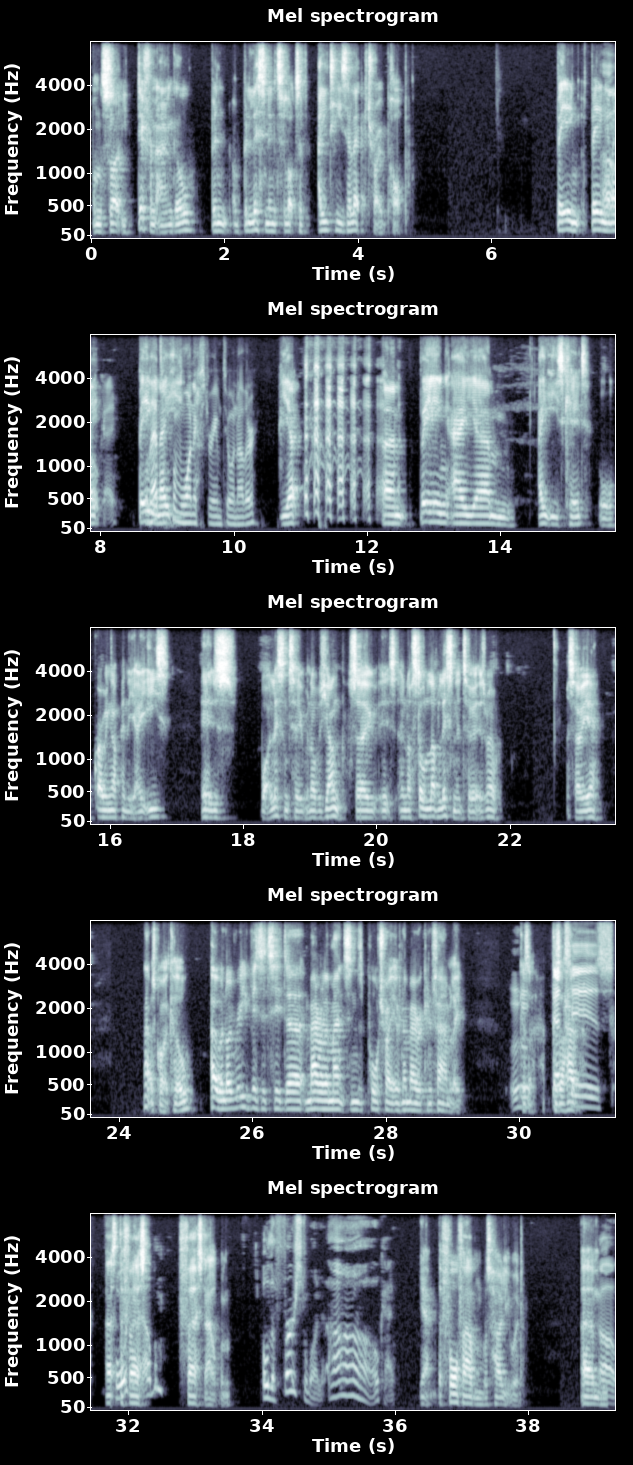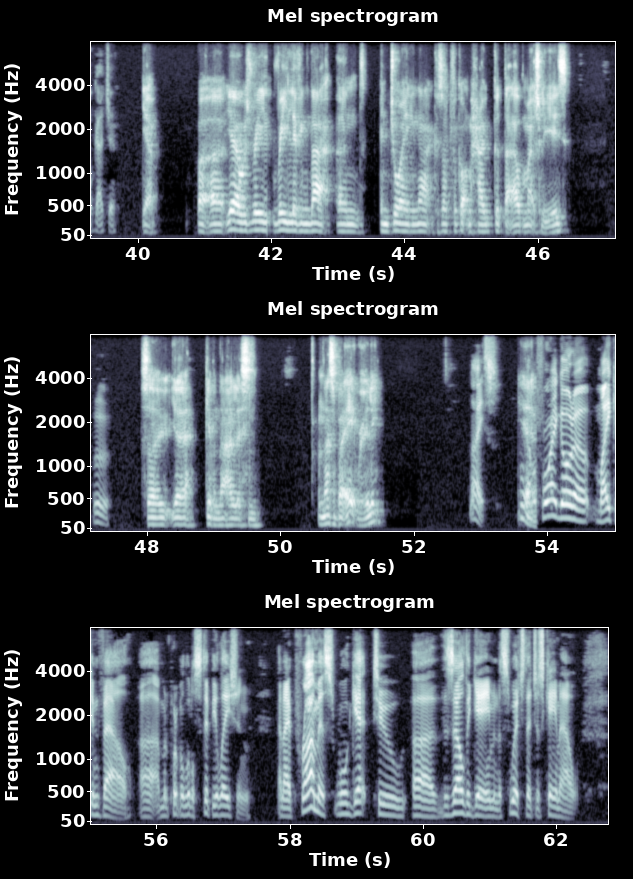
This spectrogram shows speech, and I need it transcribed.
on a slightly different angle, been I've been listening to lots of '80s electro pop. Being being Oh, an eight, okay. being Well, an that's eight, from one extreme to another. yep. Um, being a um, 80s kid or growing up in the 80s is what I listened to when I was young. So it's and I still love listening to it as well. So yeah, that was quite cool. Oh, and I revisited uh, Marilyn Manson's Portrait of an American Family because I That's have his that's the first album. first album. Oh, the first one. Oh, okay. Yeah, the fourth album was Hollywood. Um, Oh, gotcha. Yeah, but uh, yeah, I was re- reliving that and enjoying that because I'd forgotten how good that album actually is. Hmm. So yeah, giving that a listen, and that's about it really. Nice. Now, Yeah, before I go to Mike and Val, uh, I'm going to put up a little stipulation, and I promise we'll get to uh, the Zelda game and the Switch that just came out.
